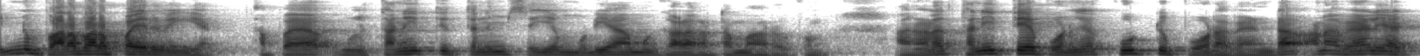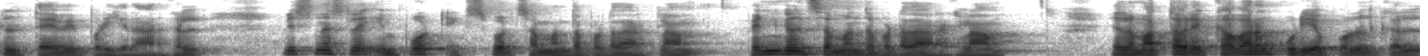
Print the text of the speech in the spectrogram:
இன்னும் பரபரப்பாயிருவீங்க. அப்போ உங்களுக்கு தனித்து தனியும் செய்ய முடியாமல் காலகட்டமாக இருக்கும். அதனால் தனித்தே போனுங்க கூட்டு போட வேண்டாம். ஆனால் வேலையாட்கள் தேவைப்படுகிறார்கள். பிஸ்னஸில் இம்போர்ட் எக்ஸ்போர்ட் சம்மந்தப்பட்டதாக இருக்கலாம். பெண்கள் சம்மந்தப்பட்டதாக இருக்கலாம். இதில் மற்றவரை கவரக்கூடிய பொருட்கள்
